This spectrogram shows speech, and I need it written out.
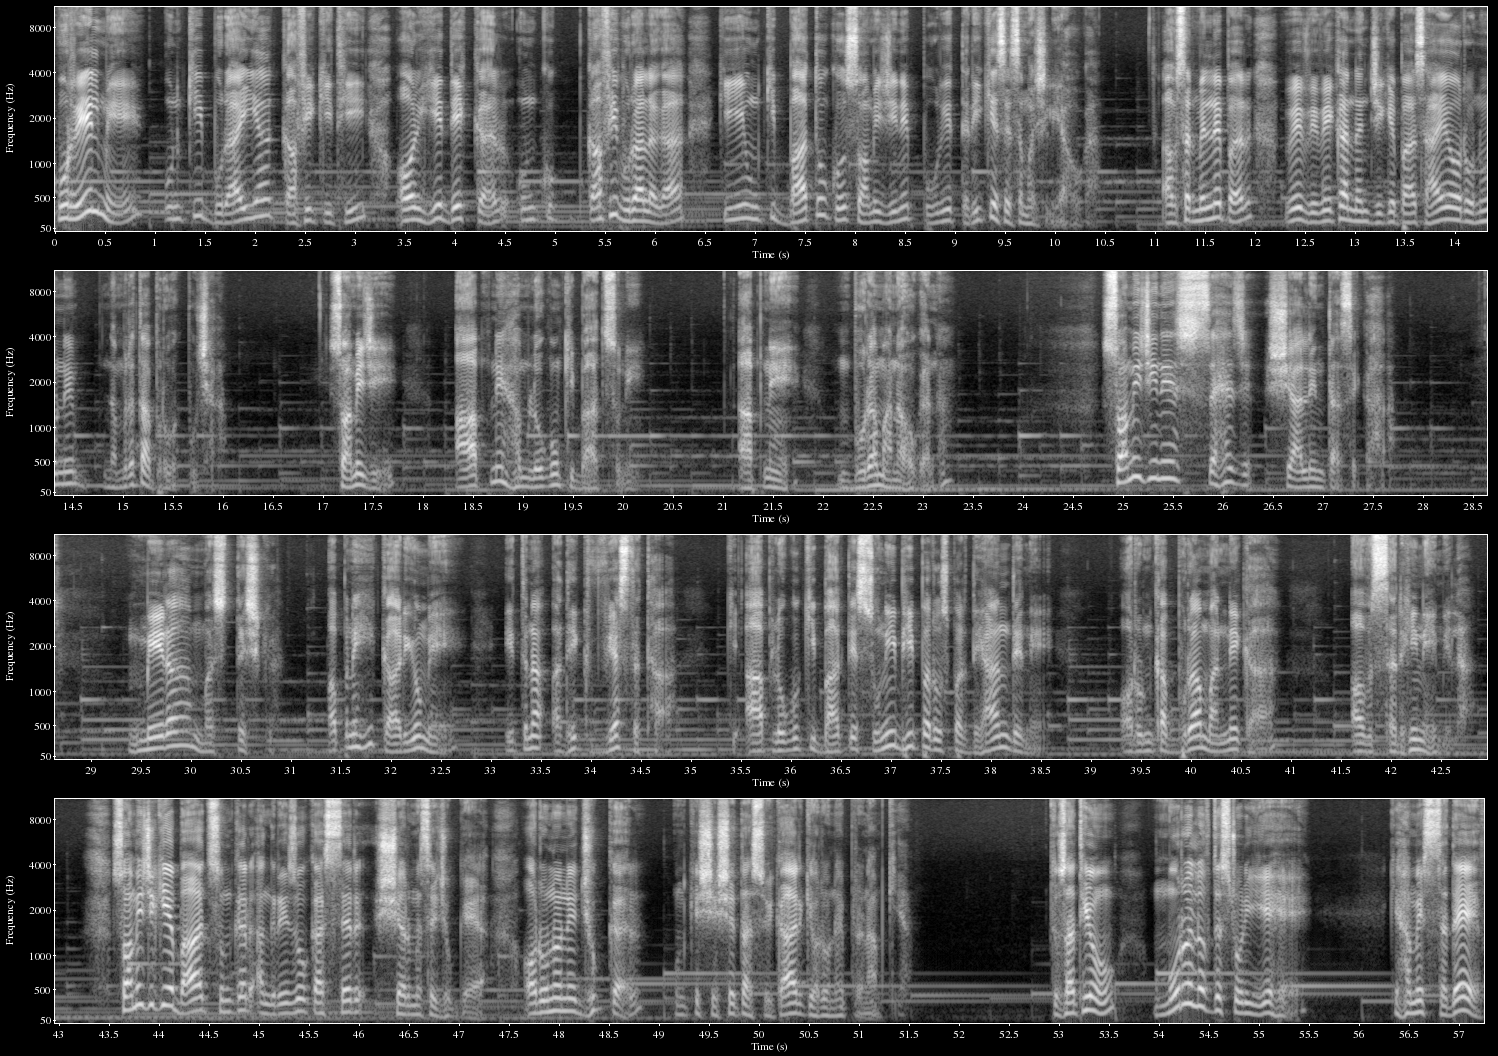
वो रेल में उनकी बुराइयाँ काफ़ी की थी और ये देखकर उनको काफ़ी बुरा लगा कि ये उनकी बातों को स्वामी जी ने पूरे तरीके से समझ लिया होगा। अवसर मिलने पर वे विवेकानंद जी के पास आए और उन्होंने नम्रतापूर्वक पूछा, स्वामी जी, आपने हम लोगों की बात सुनी। आपने बुरा माना होगा ना? स्वामी जी ने सहज शालीनता से कहा, मेरा मस्तिष्क अपने ही कार्यों में इतना अधिक व्यस्त था कि आप लोगों की बातें सुनी भी पर उस पर ध्यान देने और उनका बुरा मानने का अवसर ही नहीं मिला। स्वामी जी की यह बात सुनकर अंग्रेज़ों का सिर शर्म से झुक गया और उन्होंने झुककर उनकी शिष्यता स्वीकार की और उन्हें प्रणाम किया। तो साथियों मोरल ऑफ़ द स्टोरी यह है कि हमें सदैव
